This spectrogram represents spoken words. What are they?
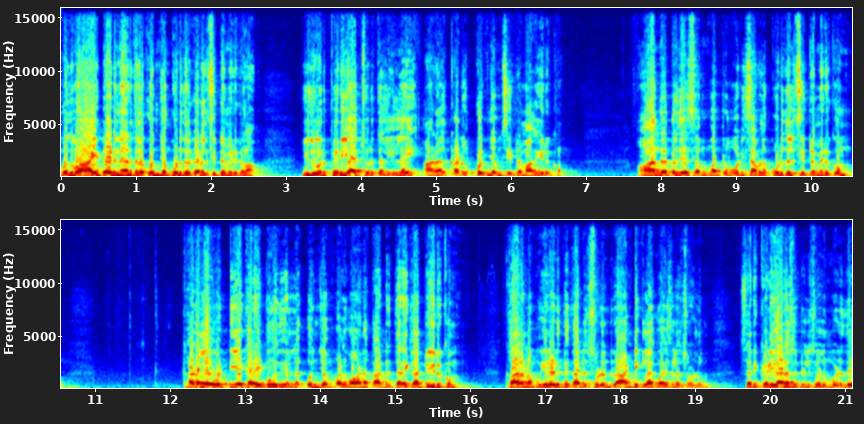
பொதுவாக ஹைட்ரைடு நேரத்தில் கொஞ்சம் கூடுதல் கடல் சீற்றம் இருக்கலாம். இது ஒரு பெரிய அச்சுறுத்தல் இல்லை ஆனால் கடல் கொஞ்சம் சீற்றமாக இருக்கும். ஆந்திர பிரதேசம் மற்றும் ஒடிசாவில் கூடுதல் சீற்றம் இருக்கும். கடலை ஒட்டிய கரைப்பகுதிகளில் கொஞ்சம் வலுவான காற்று தரைக்காற்று இருக்கும். காரணம் உயரடுத்த காற்று சுழன்று ஆண்டி கிளாக் வாய்ஸில் சொல்லும் சரி கடிகார சுற்றில் சொல்லும் பொழுது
